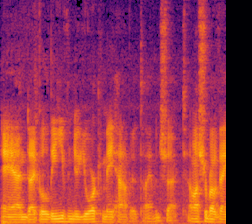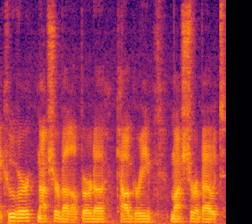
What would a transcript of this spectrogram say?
And I believe New York may have it. I haven't checked. I'm not sure about Vancouver. Not sure about Alberta, Calgary. I'm not sure about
